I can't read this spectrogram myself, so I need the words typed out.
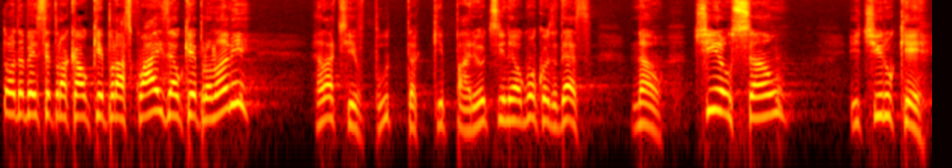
Toda vez que você trocar o que por as quais, é o que pronome? Relativo. Puta que pariu, eu te ensinei alguma coisa dessa? Não. Tira o são e tira o que.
